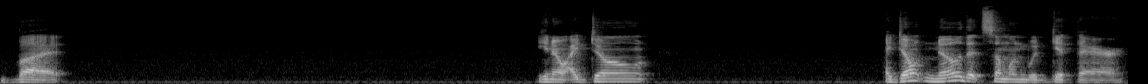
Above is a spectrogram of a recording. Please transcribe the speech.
but you know, I don't. I don't know that someone would get there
